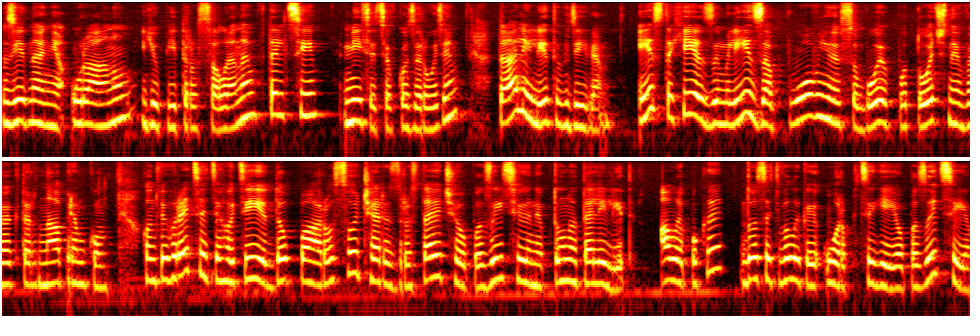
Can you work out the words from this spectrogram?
з'єднання урану, Юпітеру, Селени в тельці, місяця в Козерозі та Ліліт в Діві. І стихія Землі заповнює собою поточний вектор напрямку. Конфігурація тяготіє до парусу через зростаючу опозицію Нептуну та Ліліт. Але поки досить великий орб цієї опозиції,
